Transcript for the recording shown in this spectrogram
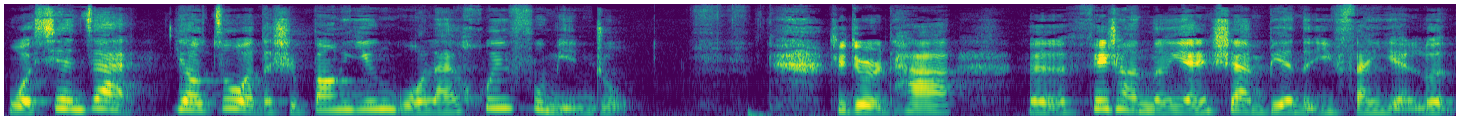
我现在要做的是帮英国来恢复民主。这就是他，呃，非常能言善辩的一番言论。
